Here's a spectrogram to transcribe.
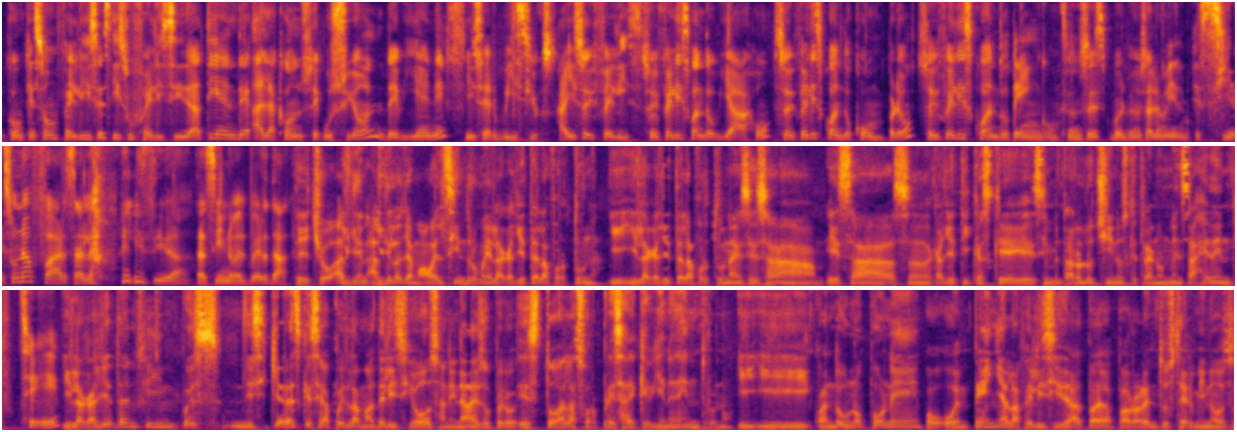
con que son felices y su felicidad tiende a la consecución de bienes y servicios. Ahí soy feliz. Soy feliz cuando viajo, soy feliz cuando compro, soy feliz cuando tengo. Entonces volvemos a lo mismo. Si es una farsa la felicidad, así no es verdad. De hecho, alguien, alguien lo llamaba el síndrome de la galleta de la fortuna. Y, la galleta de la fortuna es esa, esas uh, galletitas que se inventaron los chinos que traen un mensaje dentro. Sí. Y la galleta, en fin, pues ni siquiera es que sea pues la más deliciosa ni nada de eso, pero es toda la sorpresa de qué viene dentro, ¿no? Y, cuando uno pone o, empeña la felicidad, para, para hablar en tus términos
